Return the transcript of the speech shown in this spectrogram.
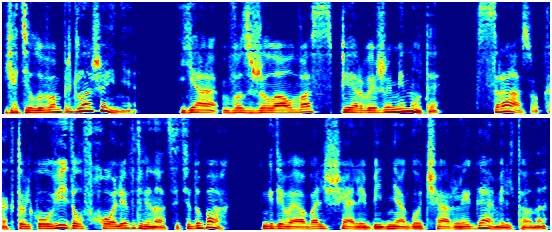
Я делаю вам предложение. Я возжелал вас с первой же минуты. Сразу, как только увидел в холле в «Двенадцати дубах», где вы обольщали беднягу Чарли Гамильтона.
